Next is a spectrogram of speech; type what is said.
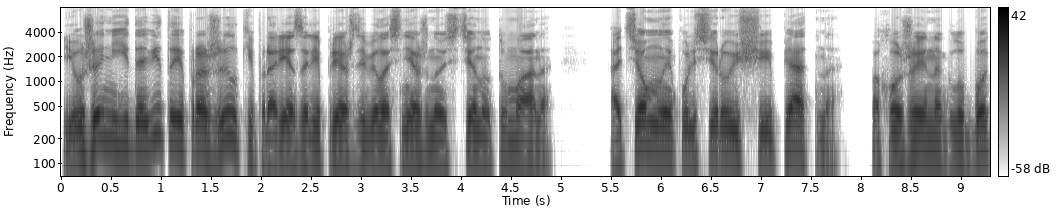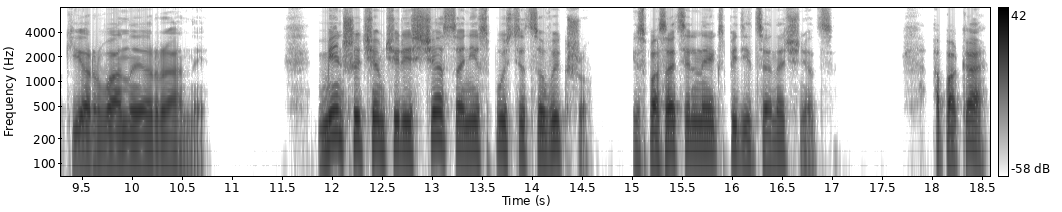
и уже не ядовитые прожилки прорезали прежде белоснежную стену тумана, а темные пульсирующие пятна, похожие на глубокие рваные раны. Меньше чем через час они спустятся в Икшу, и спасательная экспедиция начнется. А пока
